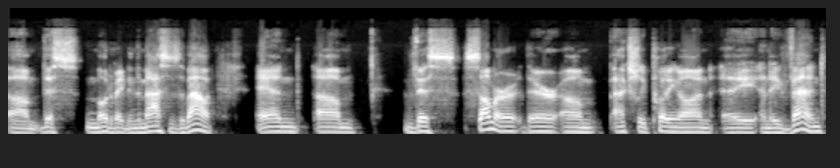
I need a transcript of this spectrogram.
um, this motivating the masses is about. And um, this summer, they're um, actually putting on a an event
